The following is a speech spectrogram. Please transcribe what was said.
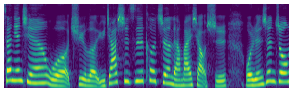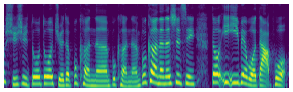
三年前，我去了瑜伽师资课程两百小时。我人生中许许多多觉得不可能、不可能、不可能的事情，都一一被我打破。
